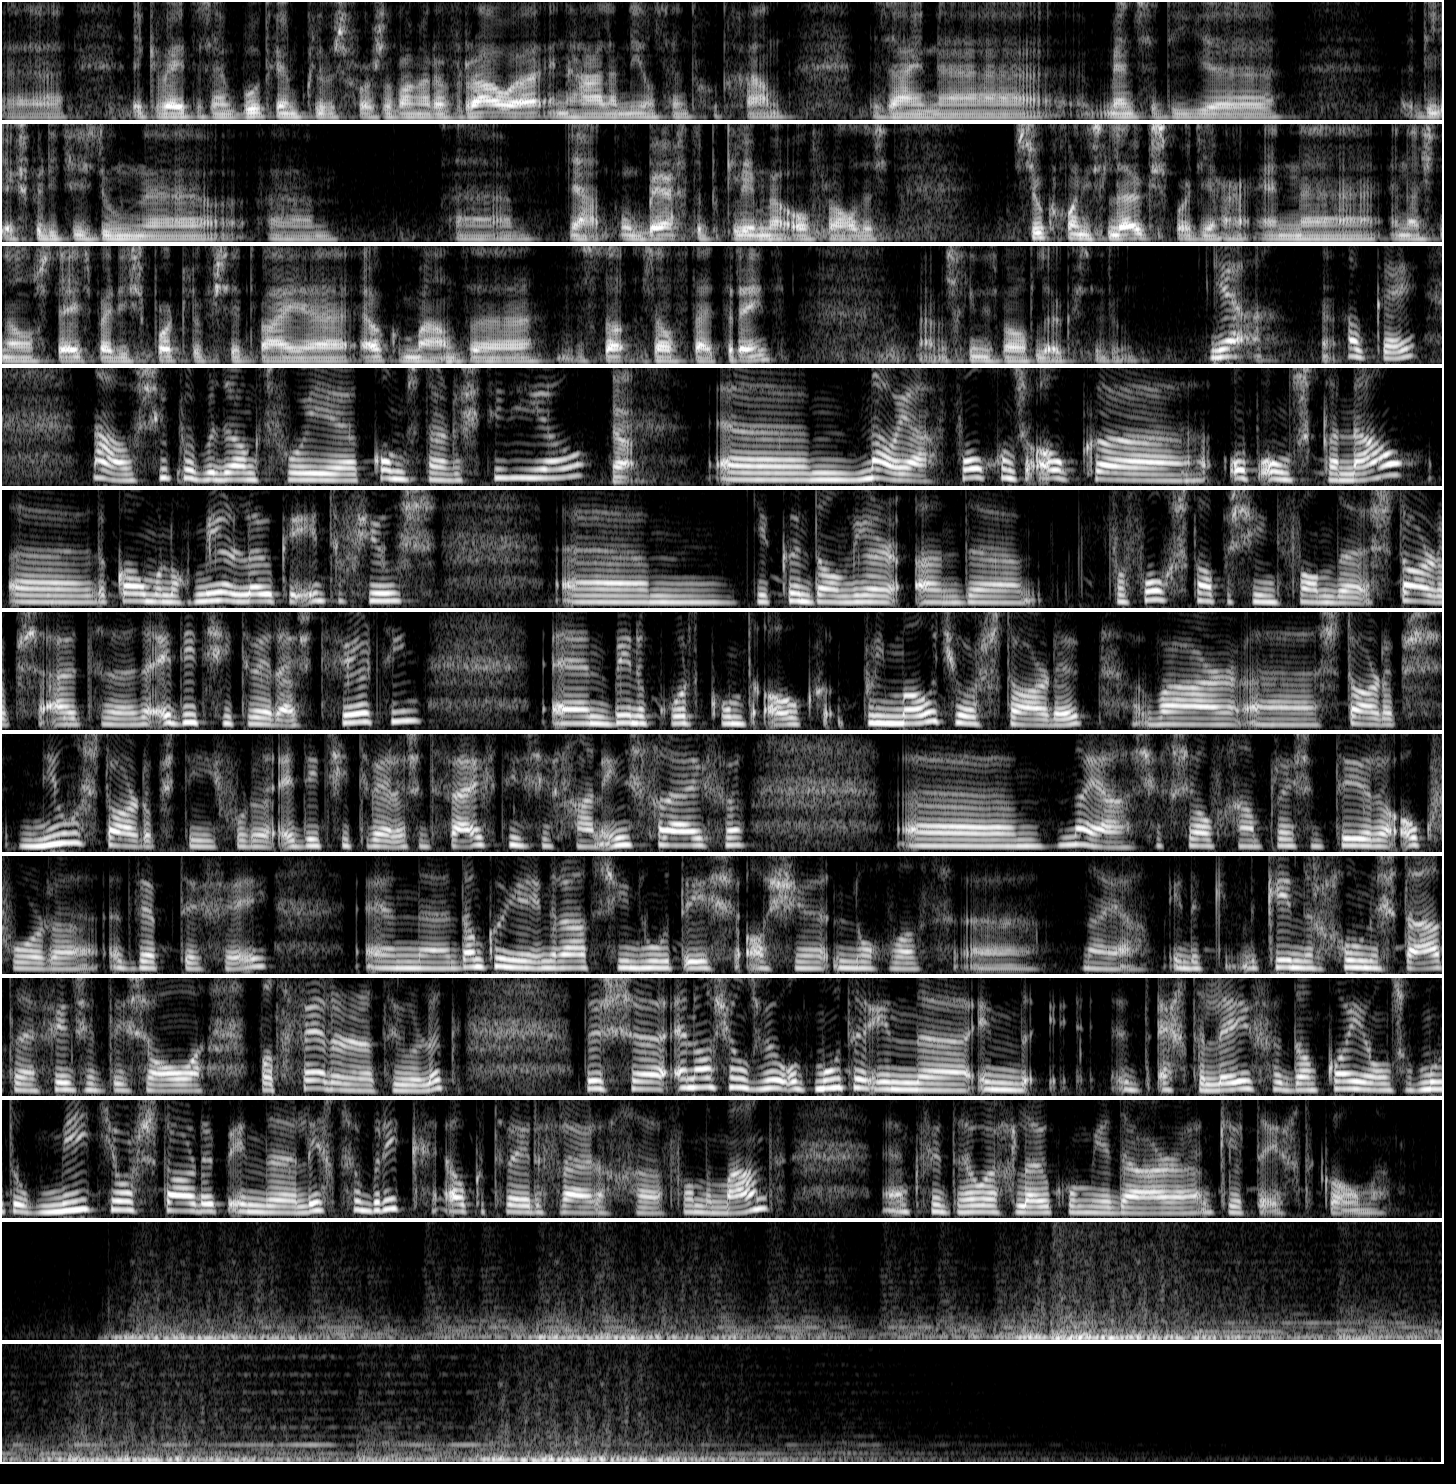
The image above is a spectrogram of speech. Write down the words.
ik weet, er zijn bootcampclubs voor zwangere vrouwen in Haarlem die ontzettend goed gaan. Er zijn mensen die, die expedities doen um, ja, om bergen te beklimmen overal. Dus zoek gewoon iets leuks voor het jaar. En, uh, en als je dan nog steeds bij die sportclub zit waar je elke maand uh, dezelfde tijd traint, nou, misschien is wel wat leukers te doen. Ja, ja. oké. Okay. Nou, super bedankt voor je komst naar de studio. Ja. Ehm, nou ja, volg ons ook eh, op ons kanaal. er komen nog meer leuke interviews. Ehm, je kunt dan weer de vervolgstappen zien van de startups uit de editie 2014. En binnenkort komt ook Promote Your Startup, waar uh, startups, nieuwe startups die voor de editie 2015 zich gaan inschrijven, uh, nou ja, zichzelf gaan presenteren, ook voor uh, het WebTV. En uh, dan kun je inderdaad zien hoe het is als je nog wat nou ja, in de, de kindergroene staat. En Vincent is al wat verder natuurlijk. Dus, uh, en als je ons wil ontmoeten in, uh, in, het echte leven, dan kan je ons ontmoeten op Meet Your Startup in de Lichtfabriek. Elke tweede vrijdag van de maand. En ik vind het heel erg leuk om je daar een keer tegen te komen.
